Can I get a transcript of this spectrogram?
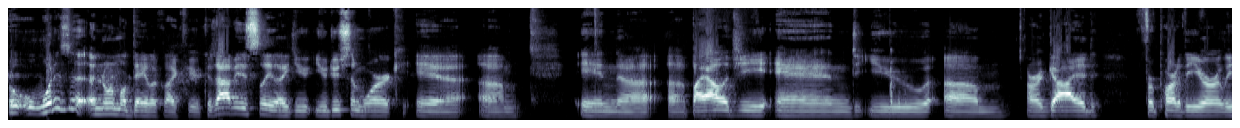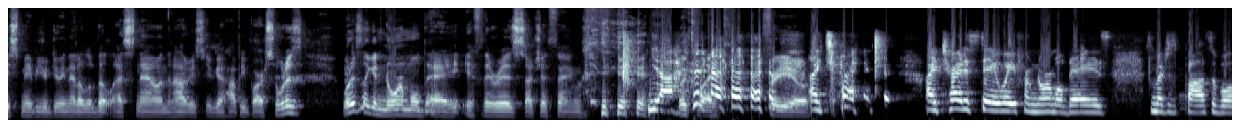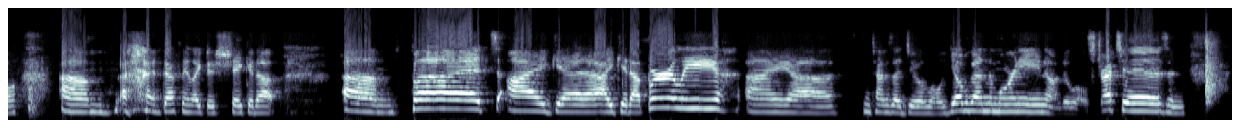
what does a, a, normal day look like for you? Because obviously, like you, you do some work in, um, in uh, uh, biology, and you um, are a guide for part of the year, or at least maybe you're doing that a little bit less now. And then obviously you've got Huppy Bar. So what is what is like a normal day, if there is such a thing? yeah, look like for you? I try. I try to stay away from normal days as much as possible. Um, I definitely like to shake it up. Um, but I get I get up early. I uh, sometimes I do a little yoga in the morning. I'll do little stretches and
